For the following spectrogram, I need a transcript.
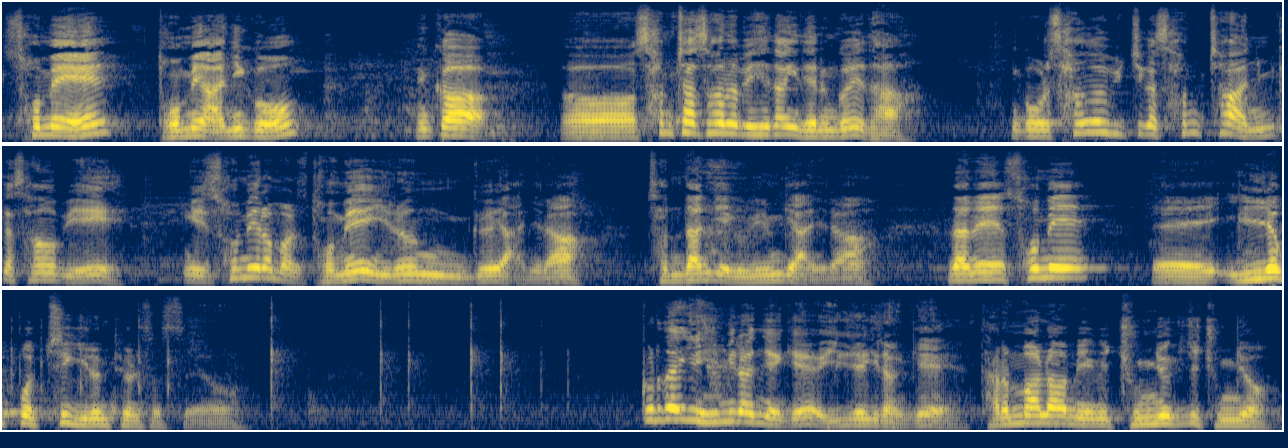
소매, 도매 아니고. 그러니까 어, 3차 산업에 해당이 되는 거예요, 다. 그러니까 우리 상업 입지가 3차 아닙니까, 상업이. 이게 소매란 말이죠. 도매 이런 게 아니라 전 단계 이런 게 아니라 그다음에 소매 에, 인력 법칙 이런 표현을 썼어요. 끌어당기는 힘이란 얘기예요. 인력이란 게. 다른 말로 하면 이거 중력이죠, 중력.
